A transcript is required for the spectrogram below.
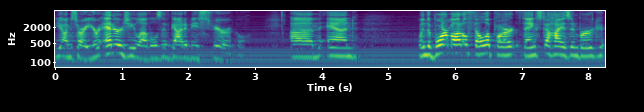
You, I'm sorry, your energy levels have got to be spherical. Um, and when the Bohr model fell apart, thanks to Heisenberg,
